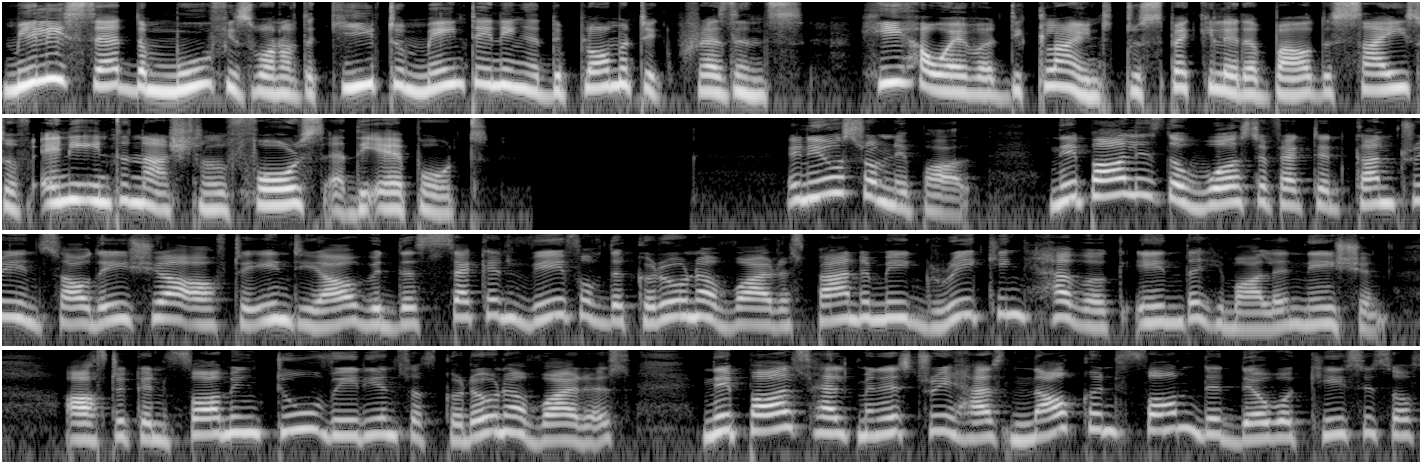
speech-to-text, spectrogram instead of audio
Milley said the move is one of the key to maintaining a diplomatic presence. He, however, declined to speculate about the size of any international force at the airport. In news from Nepal, Nepal is the worst affected country in South Asia after India with the second wave of the coronavirus pandemic wreaking havoc in the Himalayan nation. After confirming two variants of coronavirus, Nepal's health ministry has now confirmed that there were cases of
